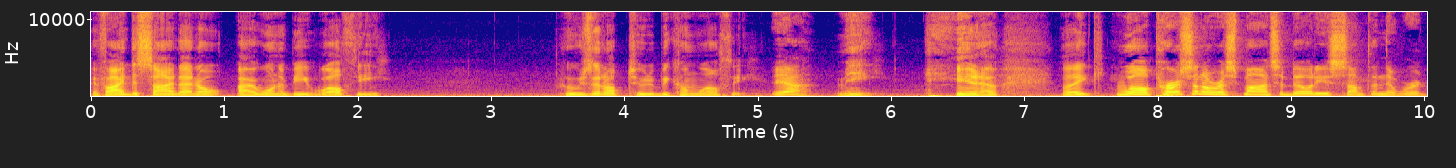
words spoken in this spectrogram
if I decide I don't I want to be wealthy, who's it up to to become wealthy? Yeah. Me. you know, like Well, personal responsibility is something that we're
